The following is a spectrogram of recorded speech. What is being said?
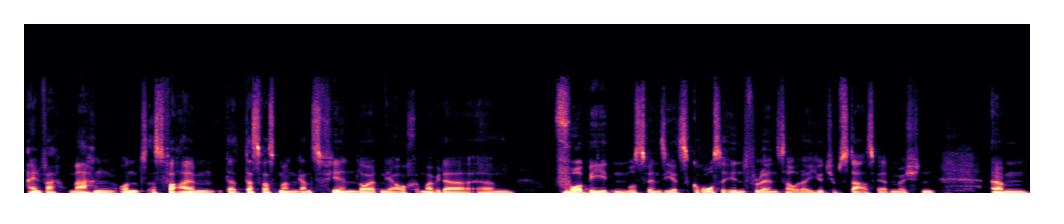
Einfach machen und es vor allem da, das, was man ganz vielen Leuten ja auch immer wieder ähm, vorbeten muss, wenn sie jetzt große Influencer oder YouTube-Stars werden möchten. Ähm,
